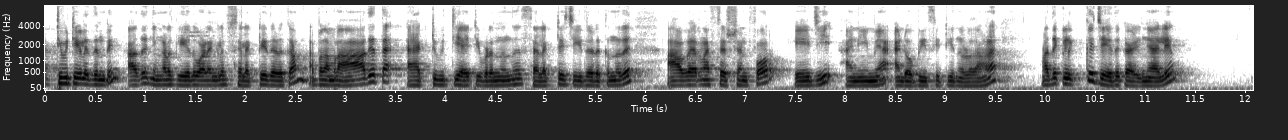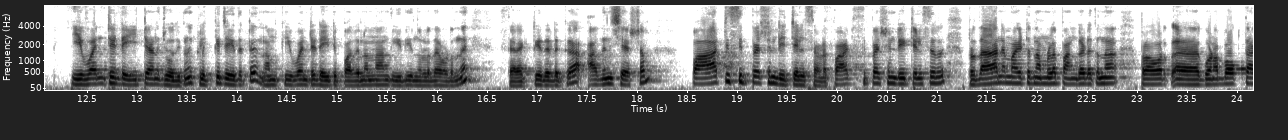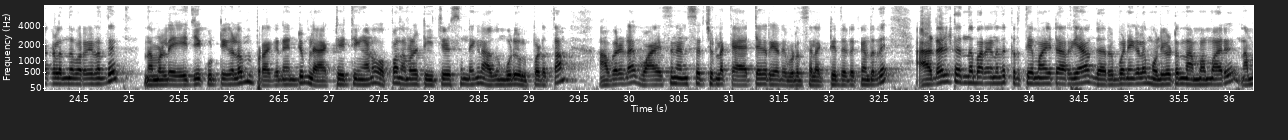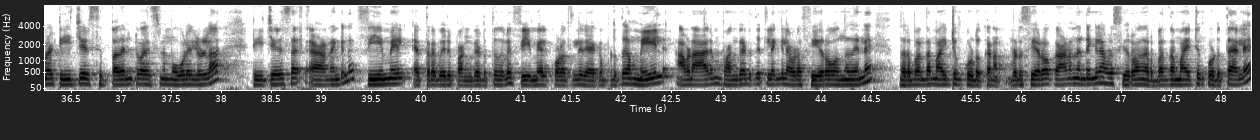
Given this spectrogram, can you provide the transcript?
ആക്ടിവിറ്റികൾ ഇതുണ്ട്. അത് നിങ്ങൾക്ക് ഏത് വേണമെങ്കിലും സെലക്ട് ചെയ്തെടുക്കാം. അപ്പോൾ നമ്മൾ ആദ്യത്തെ ആക്ടിവിറ്റി ആയിട്ട് ഇവിടെ നിന്ന് സെലക്ട് ചെയ്തെടുക്കുന്നത് awareness session for A G anaemia and obesity എന്നുള്ളതാണ്. അത് ക്ലിക്ക് ചെയ്ത് കഴിഞ്ഞാൽ ഇവന്റ് ഡേറ്റ് ആണ് ചോദിക്കുന്നത്. ക്ലിക്ക് ചെയ്തിട്ട് നമുക്ക് ഇവന്റ് ഡേറ്റ് പതിനൊന്നാം തീയതി എന്നുള്ളത് അവിടെ നിന്ന് സെലക്ട് ചെയ്തെടുക്കുക. അതിനുശേഷം പാർട്ടിസിപ്പേഷൻ ഡീറ്റെയിൽസ് ആണ്. പാർട്ടിസിപ്പേഷൻ ഡീറ്റെയിൽസ് പ്രധാനമായിട്ടും നമ്മൾ പങ്കെടുക്കുന്ന പ്രവർ ഗുണഭോക്താക്കൾ എന്ന് പറയുന്നത് നമ്മളുടെ ഏജ് കുട്ടികളും പ്രഗ്നന്റും ലാക്ടേറ്റിംഗ് ആണ്. ഒപ്പം നമ്മുടെ ടീച്ചേഴ്സ് ഉണ്ടെങ്കിൽ അതും കൂടി ഉൾപ്പെടുത്താം. അവരുടെ വയസ്സിനനുസരിച്ചുള്ള കാറ്റഗറിയാണ് ഇവിടെ സെലക്ട് ചെയ്തെടുക്കേണ്ടത്. അഡൾട്ട് എന്ന് പറയുന്നത് കൃത്യമായിട്ട് അറിയാം. ഗർഭിണികൾ മുലയൂട്ടുന്ന അമ്മമാർ നമ്മുടെ ടീച്ചേഴ്സ് പതിനെട്ട് വയസ്സിന് മുകളിലുള്ള ടീച്ചേഴ്സ് ആണെങ്കിൽ ഫീമെയിൽ എത്ര പേര് പങ്കെടുത്തതിൽ ഫീമെയിൽ കുളത്തിൽ രേഖപ്പെടുത്തുക. മെയിൽ അവിടെ ആരും പങ്കെടുത്തിട്ടില്ലെങ്കിൽ അവിടെ സീറോ എന്ന് തന്നെ നിർബന്ധമായിട്ടും കൊടുക്കണം. ഇവിടെ സീറോ കാണുന്നുണ്ടെങ്കിൽ അവിടെ സീറോ നിർബന്ധമായിട്ടും കൊടുത്താലേ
